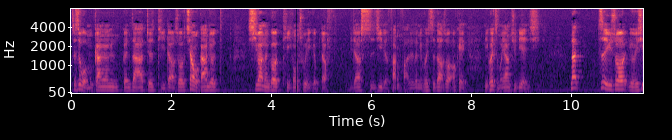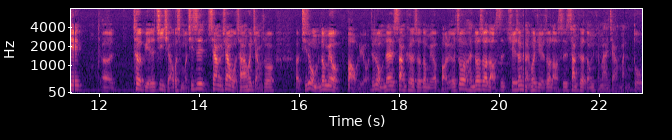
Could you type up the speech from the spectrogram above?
这是我们刚刚跟大家就是提到说，像我刚刚就。希望能够提供出一个比较比较实际的方法，就是你会知道说，OK，你会怎么样去练习。那至于说有一些呃特别的技巧或什么，其实像像我常常会讲说，呃，其实我们都没有保留，就是我们在上课的时候都没有保留。说很多时候老师学生可能会觉得说，老师上课的东西可能还讲蛮多，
